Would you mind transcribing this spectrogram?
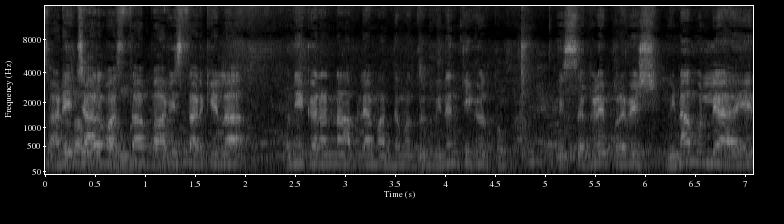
साडेचार वाजता बावीस तारखेला पुणेकरांना आपल्या माध्यमातून विनंती करतो. हे सगळे प्रवेश विनामूल्य आहेत.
